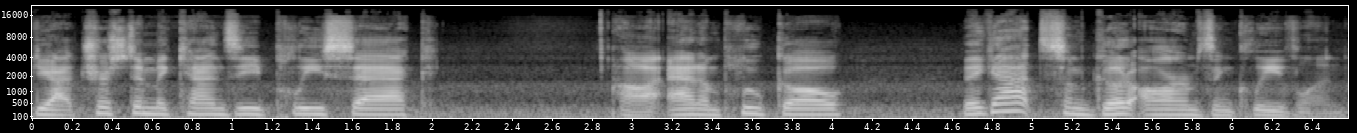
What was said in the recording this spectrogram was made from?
You got Triston McKenzie, Plesac, uh, Adam Plutko. They got some good arms in Cleveland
